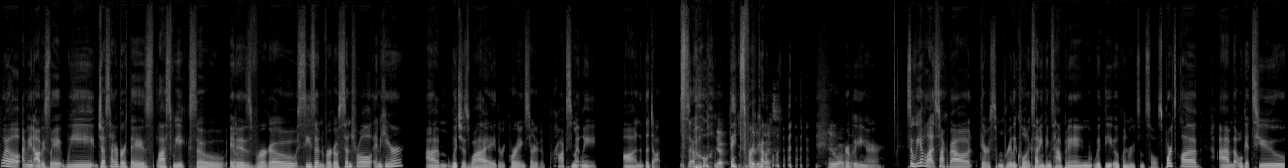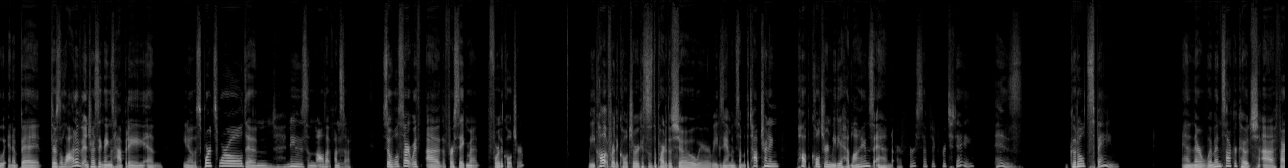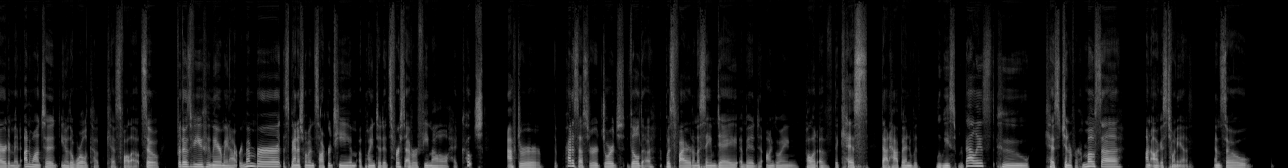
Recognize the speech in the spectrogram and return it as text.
Well, I mean, obviously, we just had our birthdays last week. So it Yeah. is Virgo season, Virgo Central in here, um, which is why the recording started approximately on the dot. So yep. thanks, Virgo. You're for being here. So we have a lot to talk about. There's some really cool and exciting things happening with the Oakland Roots and Soul Sports Club um, that we'll get to in a bit. There's a lot of interesting things happening in, you know, the sports world and news and all that fun Mm. stuff. So we'll start with uh, the first segment for the culture. We call it for the culture because it's the part of the show where we examine some of the top trending pop culture and media headlines. And our first subject for today is good old Spain. And their women's soccer coach uh, fired amid unwanted, you know, the World Cup kiss fallout. So, for those of you who may or may not remember, the Spanish women's soccer team appointed its first ever female head coach after the predecessor, George Vilda, was fired on the same day amid ongoing fallout of the kiss that happened with Luis Rubiales, who kissed Jennifer Hermoso on August 20th. And so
